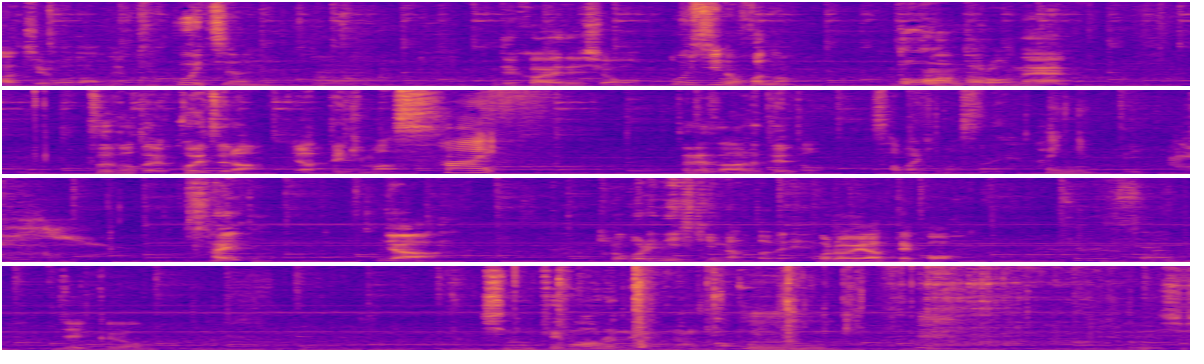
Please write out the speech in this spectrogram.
タチウオだね。かっこいいだね。うん。でかいでしょ美味しいのかな？どうなんだろうねということでこいつらやっていきます。はい。とりあえずある程度さばきますね。はいね。はい。じゃあ残り2匹になったで。これをやっていこう。じゃあいくよ。血の気があるねなんか。ようん。いし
